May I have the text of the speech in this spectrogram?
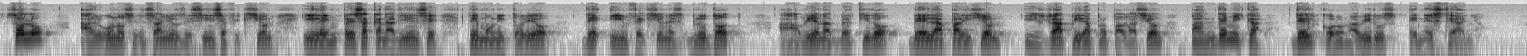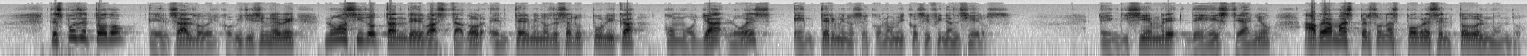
Solo algunos ensayos de ciencia ficción y la empresa canadiense de monitoreo de infecciones Blue Dot habrían advertido de la aparición y rápida propagación pandémica del coronavirus en este año. Después de todo, el saldo del COVID-19 no ha sido tan devastador en términos de salud pública como ya lo es en términos económicos y financieros. En diciembre de este año habrá más personas pobres en todo el mundo,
